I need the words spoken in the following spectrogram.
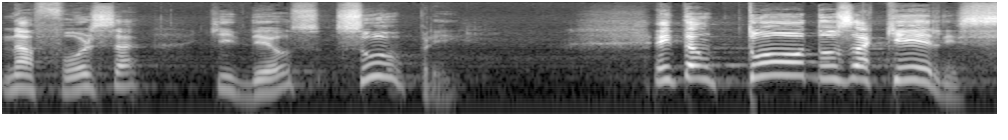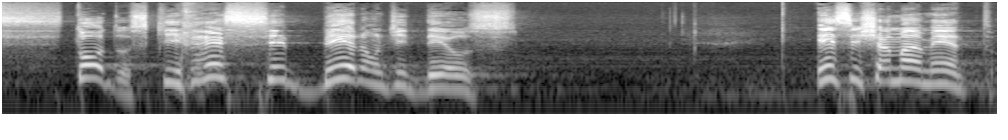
na força que Deus supre. Então, todos aqueles, todos que receberam de Deus esse chamamento,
